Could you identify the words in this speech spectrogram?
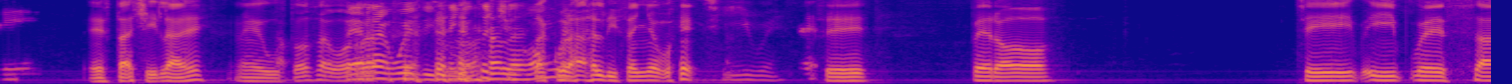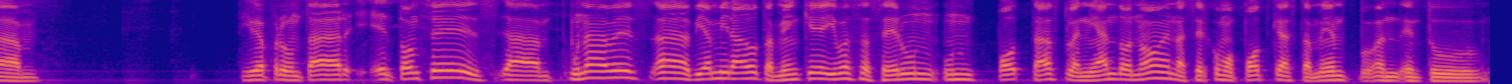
Sí. Está chila, ¿eh? Me gustó esa gorra. Perra, güey, el diseño está chingón. Está curada el diseño, güey. Sí, güey. Sí. Pero. Sí, y pues. Te iba a preguntar. Entonces, una vez ah, había mirado también que ibas a hacer un, un pod. Estabas planeando, ¿no? En hacer como podcast también en, en tu,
